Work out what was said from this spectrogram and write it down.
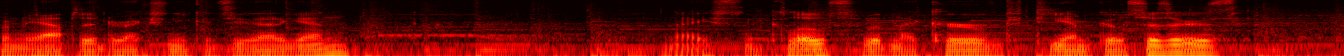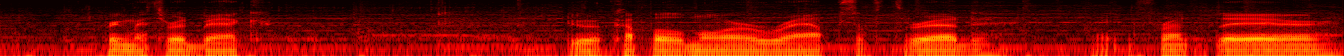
From the opposite direction, you can see that again. Nice and close with my curved Tiemco scissors. Bring my thread back. Do a couple more wraps of thread right in front there,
